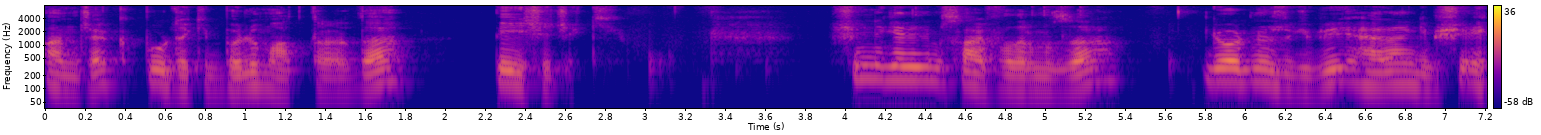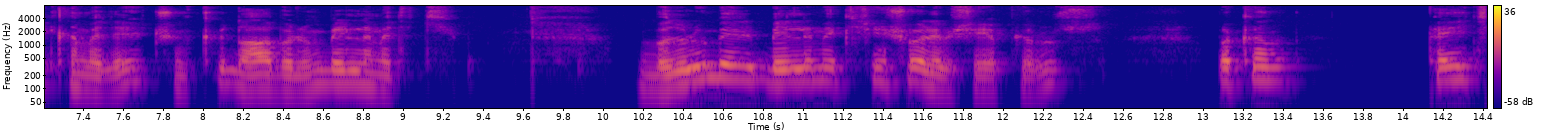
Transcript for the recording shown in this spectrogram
ancak buradaki bölüm hatları da değişecek. Şimdi gelelim sayfalarımıza. Gördüğünüz gibi herhangi bir şey eklemedi çünkü daha bölüm belirlemedik. Bölüm belirlemek için şöyle bir şey yapıyoruz. Bakın Page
